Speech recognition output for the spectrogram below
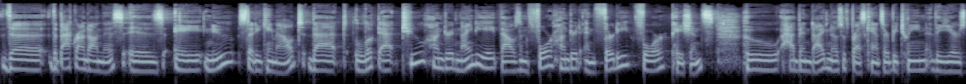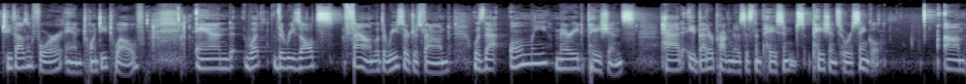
the the background on this is a new study came out that looked at 298,434 patients who had been diagnosed with breast cancer between the years 2004 and 2012 and what the results found, what the researchers found, was that only married patients had a better prognosis than patients patients who were single. Um,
